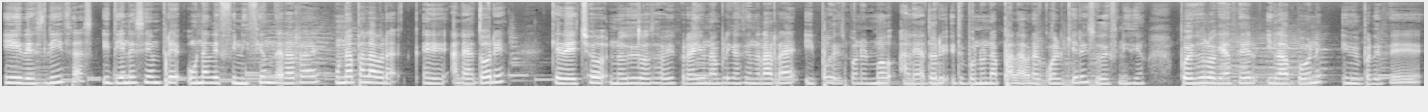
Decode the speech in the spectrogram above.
Y deslizas y tiene siempre una definición de la RAE, una palabra aleatoria que de hecho, no sé si lo sabéis, pero hay una aplicación de la RAE y puedes poner modo aleatorio y te pone una palabra cualquiera y su definición. Pues eso es lo que hace él y la pone y me parece,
